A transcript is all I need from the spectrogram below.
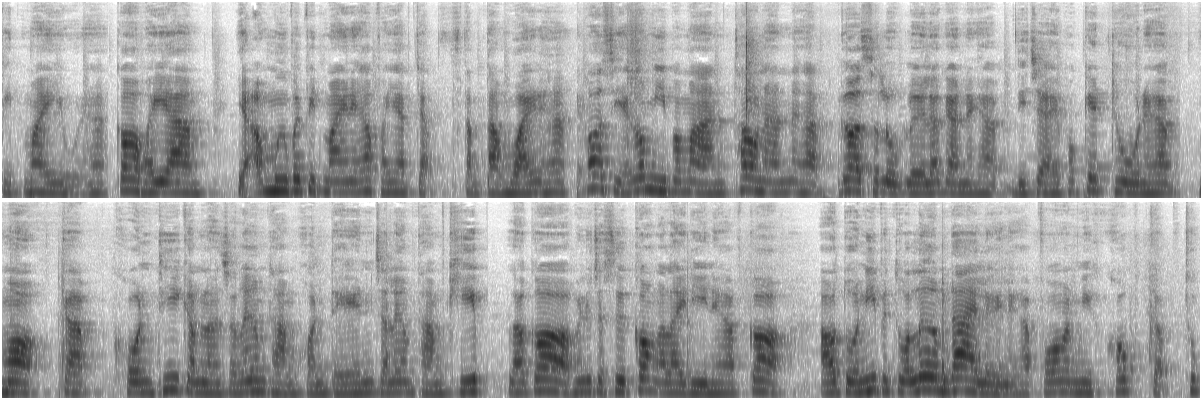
ปิดไมค์อยู่นะฮะ ก็พยายามอย่าเอามือไปปิดไมค์นะครับ พยายามจับต่ำๆไว้นะฮะ ข้อเสียก็มีประมาณเท่านั้นนะครับ ก็สรุปเลยแล้วกันนะครับ DJI Pocket 2 นะครับ เหมาะกับคนที่กำลังจะเริ่มทำคอนเทนต์ จะเริ่มทำคลิป แล้วก็ไม่รู้จะซื้อกล้องอะไรดีนะครับ ก็ เอาตัวนี้เป็นตัวเริ่มได้เลยนะครับ เพราะว่ามันมีครบกับทุก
